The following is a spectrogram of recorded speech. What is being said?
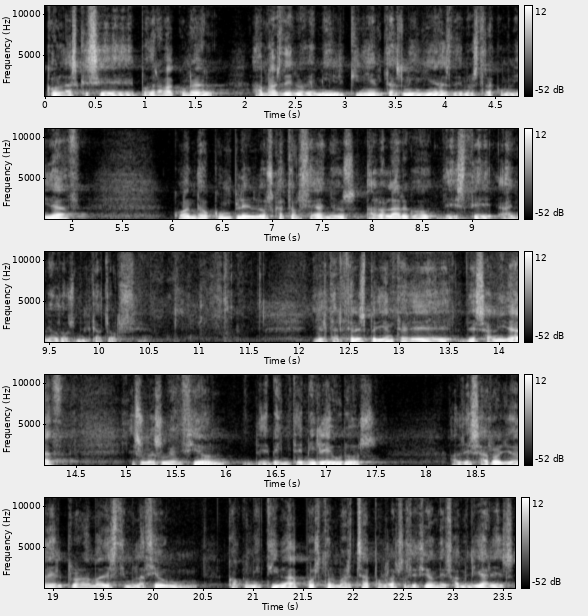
con las que se podrá vacunar a más de 9.500 niñas de nuestra comunidad cuando cumplen los 14 años a lo largo de este año 2014. Y el tercer expediente de sanidad es una subvención de 20.000 euros al desarrollo del programa de estimulación cognitiva puesto en marcha por la Asociación de Familiares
